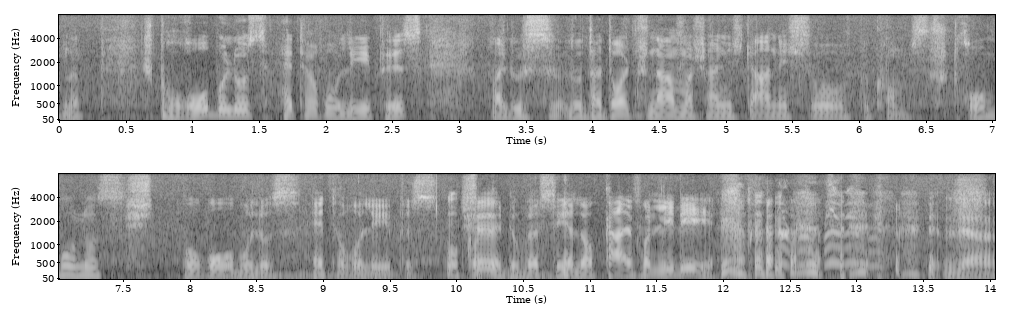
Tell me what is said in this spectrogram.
Ne? Sporobulus heterolepis, weil du es unter deutschen Namen wahrscheinlich gar nicht so bekommst. Strobolus. Sporobulus heterolepis. Oh. Schön, du wirst hier noch Karl von Linné. Der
